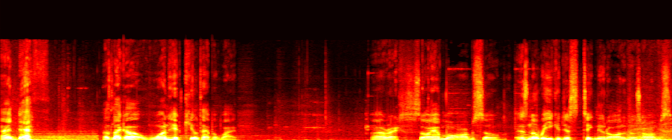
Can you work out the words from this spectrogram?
And death. That's like a one hit kill type of vibe. Alright, so I have more orbs, so there's no way you could just take me to all of those orbs.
